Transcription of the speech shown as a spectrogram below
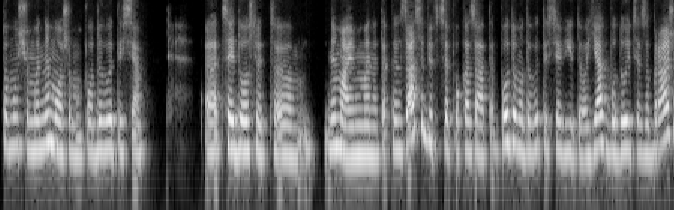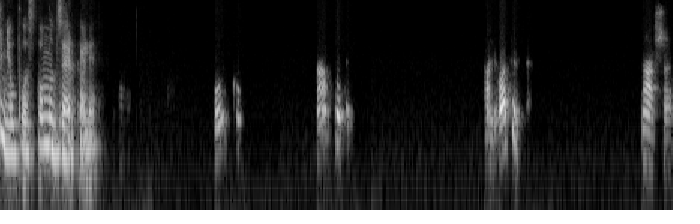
тому що ми не можемо подивитися е, цей дослід, е, немає в мене таких засобів це показати. Будемо дивитися відео, як будується зображення у плоскому дзеркалі. Малювати це. Наша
